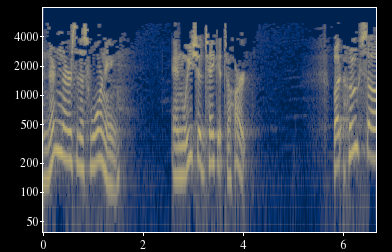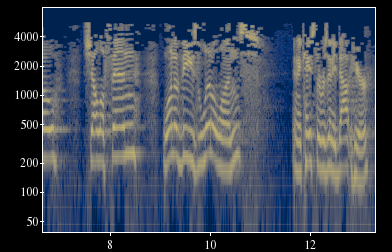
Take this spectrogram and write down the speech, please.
And then there's this warning, and we should take it to heart. But whoso shall offend one of these little ones, and in case there was any doubt here,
